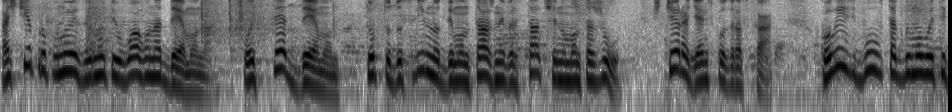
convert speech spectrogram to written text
А ще пропонує звернути увагу на демона. Ось це демон, тобто дослівно демонтажний верстат шиномонтажу, ще радянського зразка. Колись був, так би мовити,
